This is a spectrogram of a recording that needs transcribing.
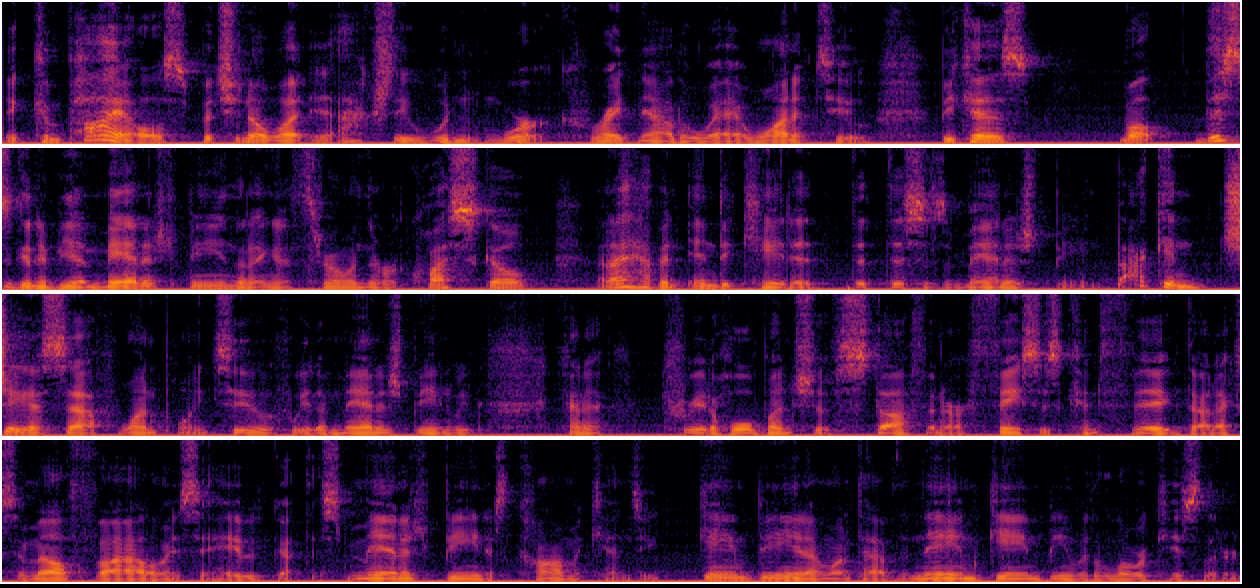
It compiles, but you know what? It actually wouldn't work right now the way I want it to because, well, this is going to be a managed bean that I'm going to throw in the request scope, and I haven't indicated that this is a managed bean. Back in JSF 1.2, if we had a managed bean, we'd kind of create a whole bunch of stuff in our faces config.xml file and we say, hey, we've got this managed bean, it's call McKenzie game bean. I want to have the name game bean with a lowercase letter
